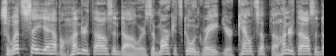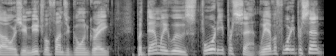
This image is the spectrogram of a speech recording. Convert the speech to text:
So let's say you have $100,000. The market's going great. Your account's up to $100,000. Your mutual funds are going great. But then we lose 40%. We have a 40%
